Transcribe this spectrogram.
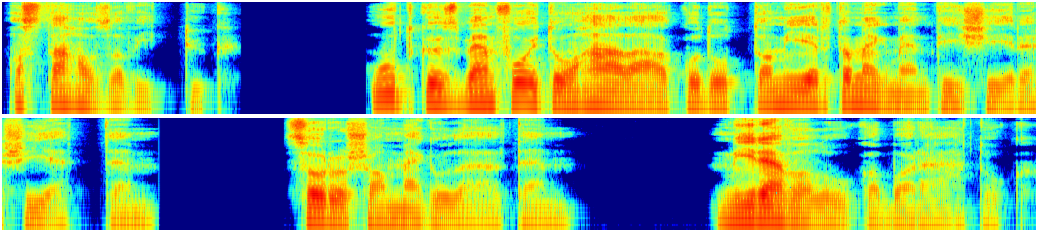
aztán hazavittük. Útközben folyton hálálkodott, amiért a megmentésére siettem. Szorosan megöleltem. Mire valók a barátok?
